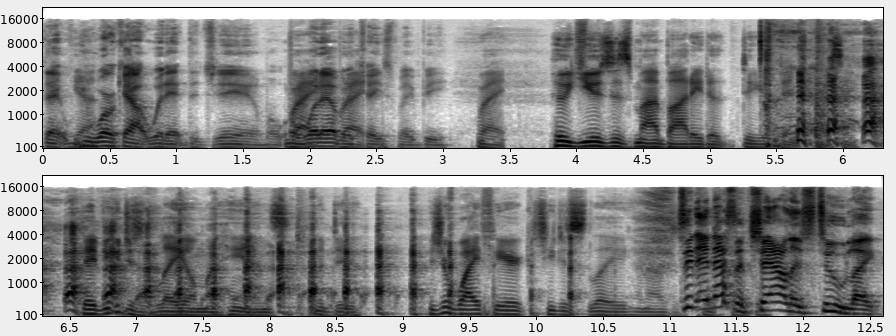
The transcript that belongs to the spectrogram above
that you work out with at the gym, or, or Right, whatever right. the case may be. Right. Who uses my body to do your bench pressing? Dave, you could just lay on my hands. Do. Is your wife here? Could she just lay? And I'll just See, and that's a challenge too. Like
